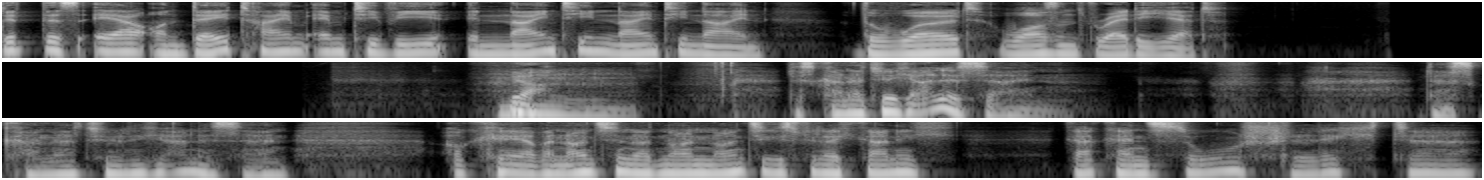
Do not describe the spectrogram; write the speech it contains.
did this air on daytime MTV in 1999? The world wasn't ready yet. Ja. Hm. Das kann natürlich alles sein. Das kann natürlich alles sein. Okay, aber 1999 ist vielleicht gar nicht, gar kein so schlechter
